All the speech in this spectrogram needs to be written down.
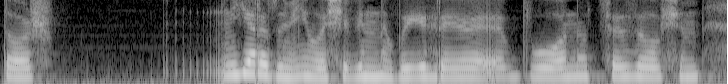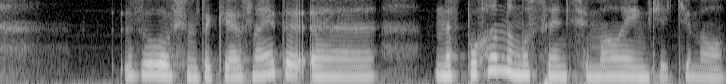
Тож, я розуміла, що він не виграє, бо ну, це зовсім зовсім таке, знаєте, е, не в поганому сенсі маленьке кіно,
